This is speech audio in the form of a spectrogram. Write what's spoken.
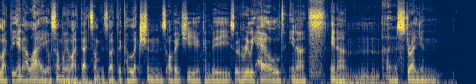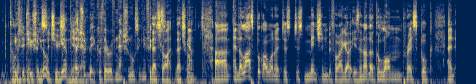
like the NLA or somewhere like that. Some it's like the collections of each year can be sort of really held in a in a, um, an Australian institution. institution. Yeah, yeah, they should be because they're of national significance. That's right. That's right. Yeah. Um, and the last book I want to just just mention before I go is another Glom Press book, and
